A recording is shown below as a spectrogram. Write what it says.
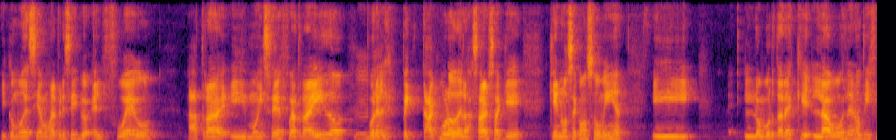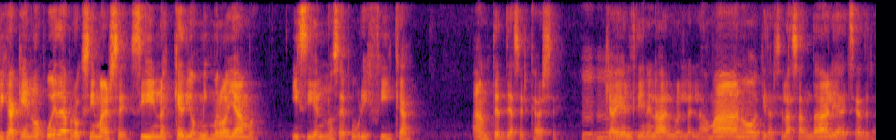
Y como decíamos al principio, el fuego atrae. Y Moisés fue atraído por el espectáculo de la salsa que, que no se consumía. Y lo brutal es que la voz le notifica que no puede aproximarse si no es que Dios mismo lo llama. Y si él no se purifica antes de acercarse. Que ahí él tiene la, la- la mano, quitarse las sandalias, etc.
